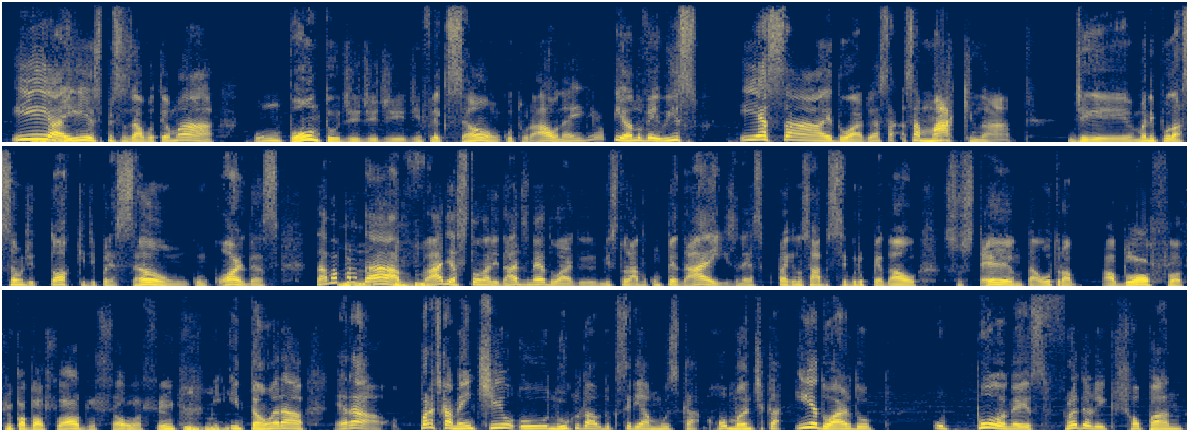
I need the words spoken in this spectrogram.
E Uhum. aí eles precisavam ter uma, um ponto de, de, de, de inflexão cultural, né? E o piano veio isso. E essa, Eduardo, essa, essa máquina de manipulação de toque, de pressão, com cordas, Tava para Uhum. dar várias tonalidades, né, Eduardo? Misturava com pedais, né? Para quem não sabe, segura o pedal, sustenta, outro ab- abafa, fica abafado o som, assim. E- Então era, era praticamente o núcleo da- do que seria a música romântica. E Eduardo, o polonês Frederic Chopin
